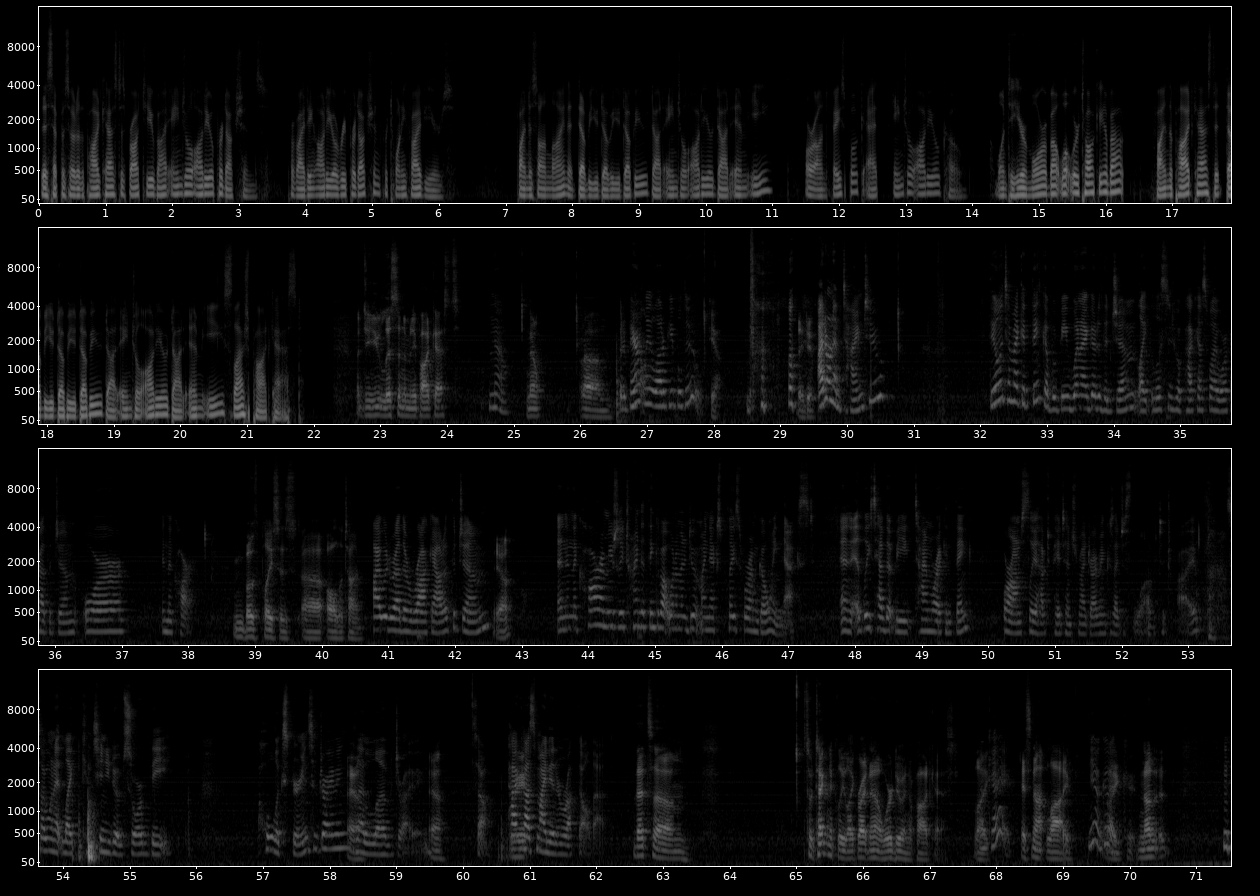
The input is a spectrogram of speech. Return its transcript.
This episode of the podcast is brought to you by Angel Audio Productions, providing audio reproduction for 25 years. Find us online at www.angelaudio.me or on Facebook at Angel Audio Co. Want to hear more about what we're talking about? Find the podcast at www.angelaudio.me slash podcast. Do you listen to many podcasts? No, No. Um, but apparently a lot of people do. yeah, they do. I don't have time to. The only time I could think of would be when I go to the gym, like listening to a podcast while I work out the gym, or in the car. In both places, uh, all the time. I would rather rock out at the gym, Yeah. and in the car, I'm usually trying to think about what I'm going to do at my next place where I'm going next, and at least have that be time where I can think. Or honestly, I have to pay attention to my driving because I just love to drive. So I want to like continue to absorb the whole experience of driving because Yeah. I love driving. Yeah. So podcasts might interrupt all that. That's um. So technically, like right now, we're doing a podcast. Like okay. it's not live. Yeah, good. Like none.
